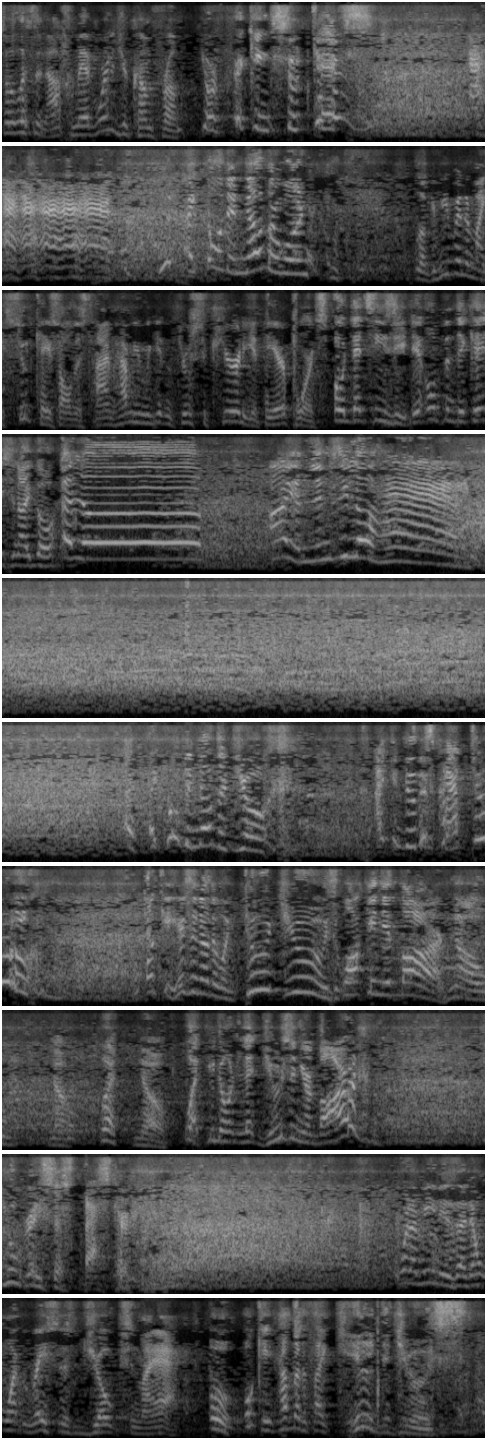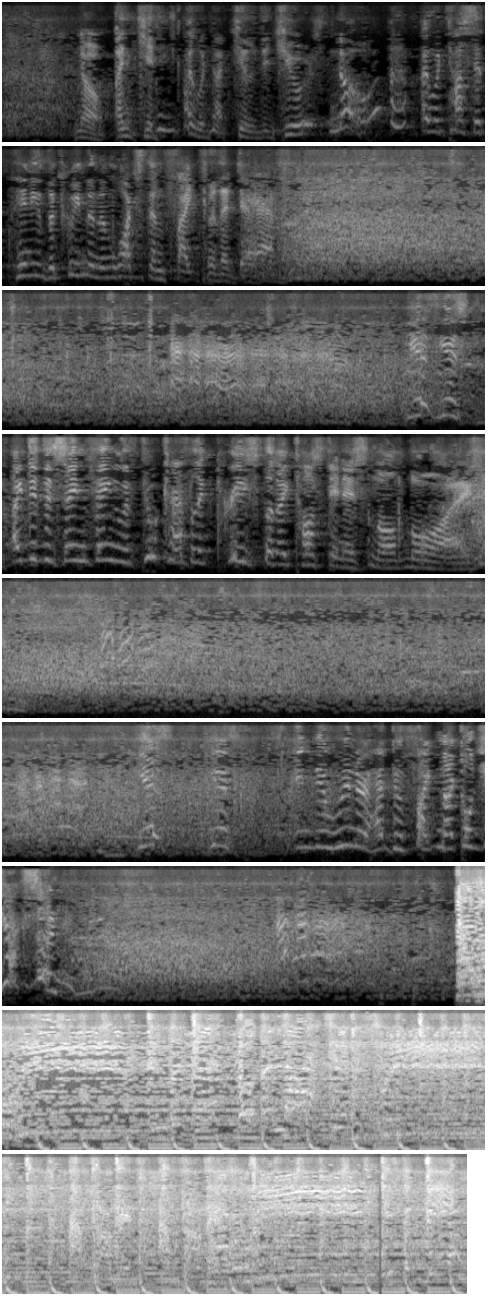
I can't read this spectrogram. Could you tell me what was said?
so listen, Achmed, where did you come from? Your freaking suitcase. I told another one. Look, if you've been in my suitcase all this time, how have you been getting through security at the airports? Oh, that's easy. They open the case and I go, hello, I am Lindsay Lohan. I, I another joke. I can do this crap too. Okay, here's another one. Two Jews walk in a bar. No, no. What? No. What? You don't let Jews in your bar? You racist bastard. what I mean is, I don't want racist jokes in my act. Oh, okay. How about if I kill the Jews? No, I'm kidding. I would not kill the Jews. No, I would toss a penny between them and watch them fight to the death. Yes, I did the same thing with two Catholic priests that I tossed in a small boy. yes, yes, and the winner had to fight Michael Jackson.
